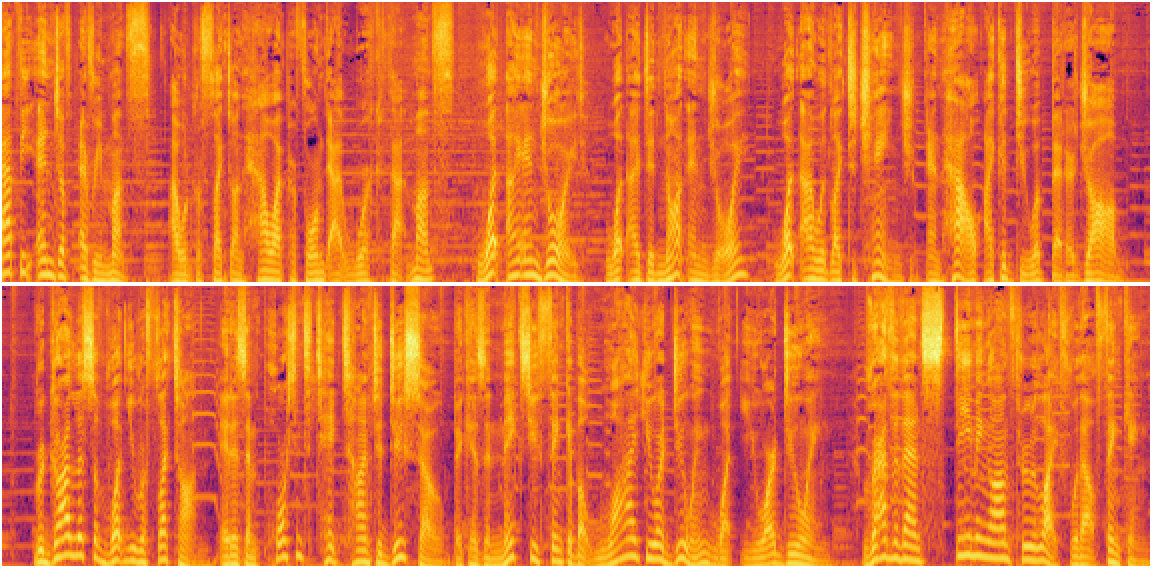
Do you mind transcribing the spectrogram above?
At the end of every month, I would reflect on how I performed at work that month, what I enjoyed, what I did not enjoy, what I would like to change, and how I could do a better job. Regardless of what you reflect on, it is important to take time to do so because it makes you think about why you are doing what you are doing. Rather than steaming on through life without thinking,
